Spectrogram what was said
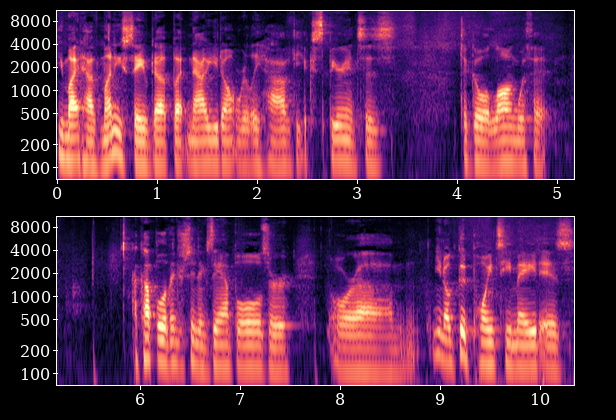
you might have money saved up, but now you don't really have the experiences to go along with it. A couple of interesting examples or or um, you know good points he made is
